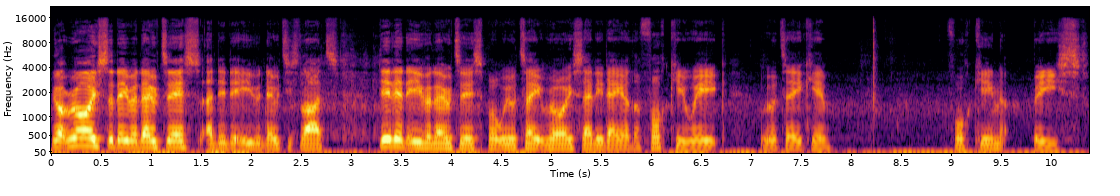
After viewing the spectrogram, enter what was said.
We got Reus. I didn't even notice. I didn't even notice, lads. Didn't even notice, but we will take Reus any day of the fucking week we will take him. Fucking beast.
